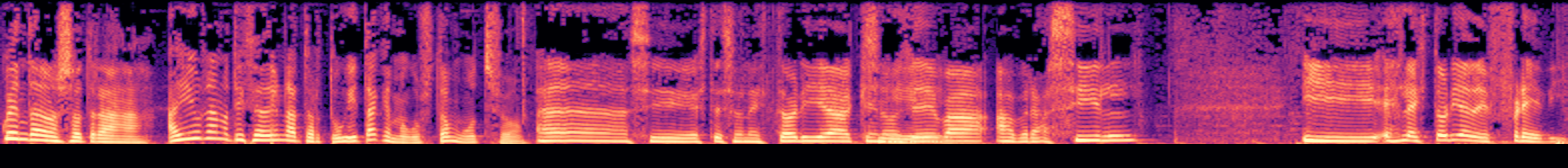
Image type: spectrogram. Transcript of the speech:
Cuéntanos otra. Hay una noticia de una tortuguita que me gustó mucho. Ah, sí, esta es una historia que nos lleva a Brasil y es la historia de Freddy.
